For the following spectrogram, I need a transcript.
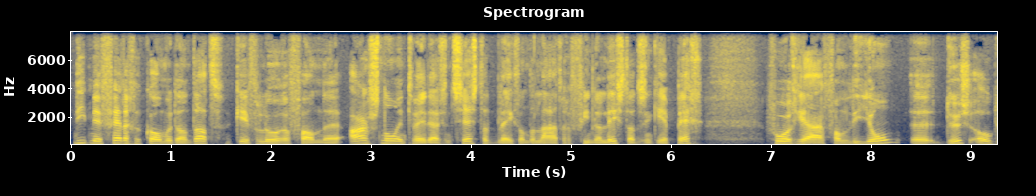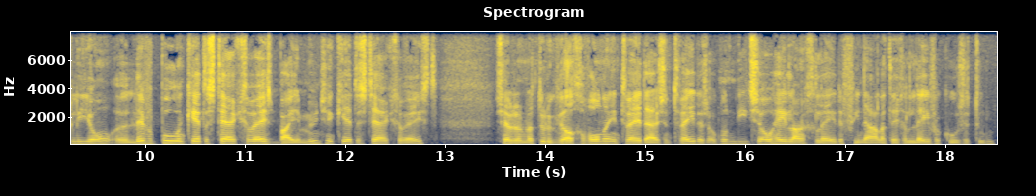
niet meer verder gekomen dan dat. Een keer verloren van uh, Arsenal in 2006. Dat bleek dan de latere finalist. Dat is een keer pech. Vorig jaar van Lyon, uh, dus ook Lyon. Uh, Liverpool een keer te sterk geweest. Bayern München een keer te sterk geweest. Ze hebben hem natuurlijk wel gewonnen in 2002. Dus ook nog niet zo heel lang geleden. Finale tegen Leverkusen toen.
